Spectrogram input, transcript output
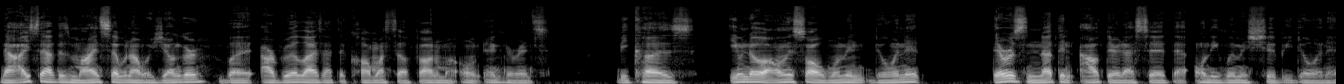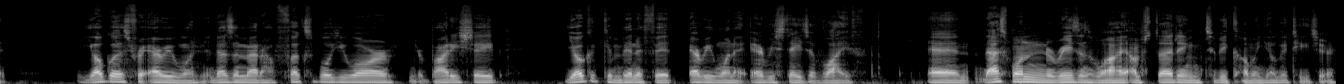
Now, I used to have this mindset when I was younger, but I realized I had to call myself out on my own ignorance because even though I only saw women doing it, there was nothing out there that said that only women should be doing it. Yoga is for everyone. It doesn't matter how flexible you are, your body shape. Yoga can benefit everyone at every stage of life. And that's one of the reasons why I'm studying to become a yoga teacher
